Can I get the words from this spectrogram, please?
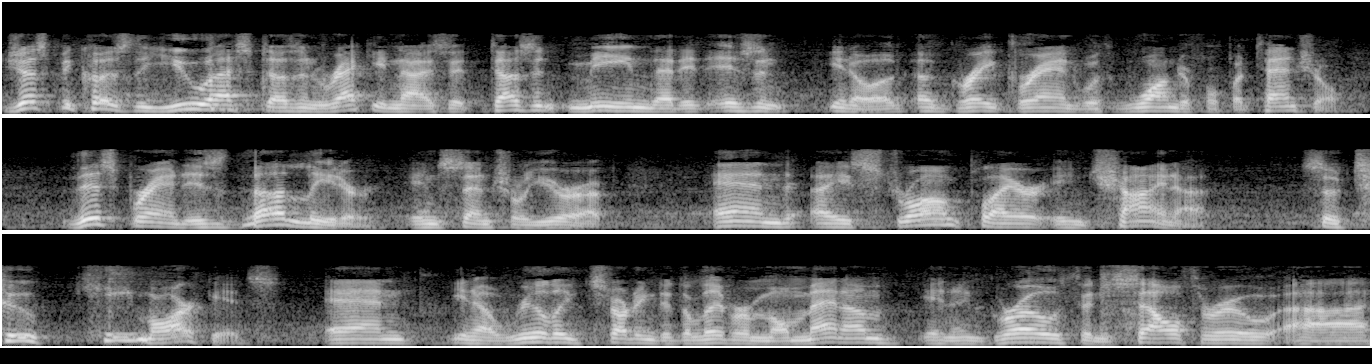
just because the U.S. doesn't recognize it doesn't mean that it isn't, you know, a, a great brand with wonderful potential. This brand is the leader in Central Europe and a strong player in China. So two key markets and, you know, really starting to deliver momentum in, in growth and sell through. Uh,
